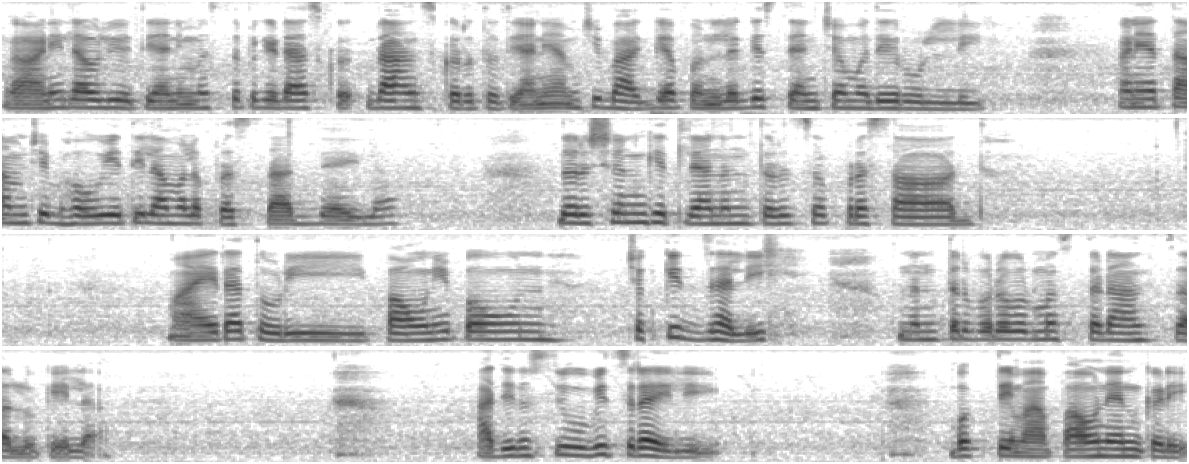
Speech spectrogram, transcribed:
गाणी लावली होती आणि मस्तपैकी डान्स डान्स करत होती आणि आमची भाग्या पण लगेच त्यांच्यामध्ये रुळली आणि आता आमचे भाऊ येतील आम्हाला प्रसाद द्यायला. दर्शन घेतल्यानंतरचं प्रसाद. मायरा थोडी पाहुणी पाहून चकित झाली. नंतर बरोबर मस्त डान्स चालू केला. आधी नुसती उभीच राहिली. बघते मा पाहुण्यांकडे.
